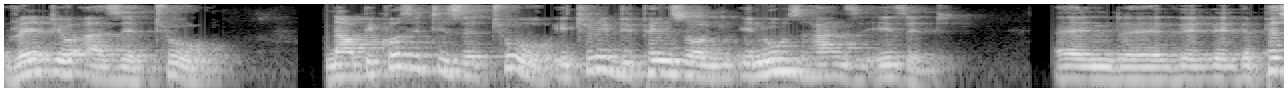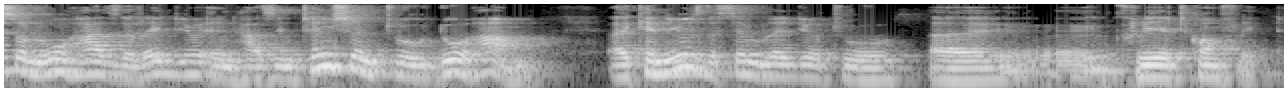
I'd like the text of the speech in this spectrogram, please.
radio as a tool. Now, because it is a tool, it really depends on in whose hands is it. And the, the, the person who has the radio and has intention to do harm I can use the same radio to uh, create conflict.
